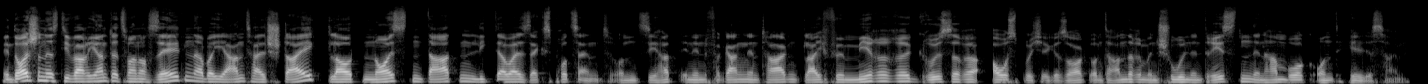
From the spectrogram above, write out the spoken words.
In Deutschland ist die Variante zwar noch selten, aber ihr Anteil steigt. Laut neuesten Daten liegt er bei 6 Prozent und sie hat in den vergangenen Tagen gleich für mehrere größere Ausbrüche gesorgt, unter anderem in Schulen Schulen in Dresden, in Hamburg und Hildesheim.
